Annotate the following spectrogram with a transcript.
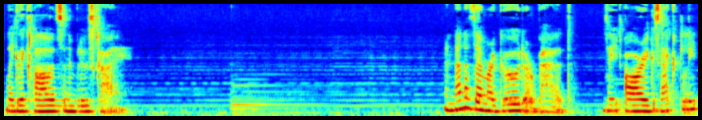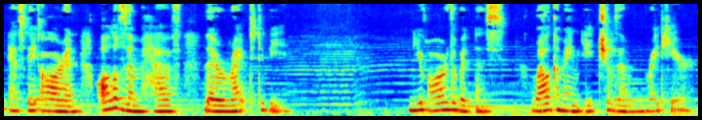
like the clouds in a blue sky. And none of them are good or bad. They are exactly as they are, and all of them have their right to be. You are the witness, welcoming each of them right here.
